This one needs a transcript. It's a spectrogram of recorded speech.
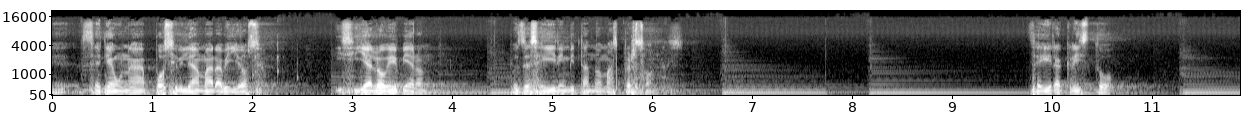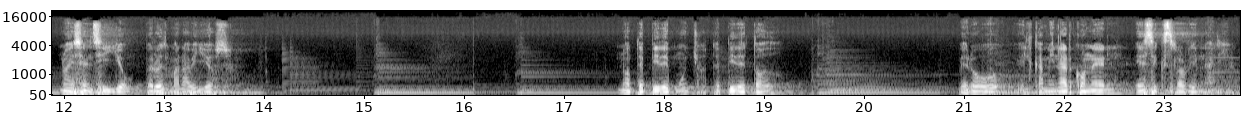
eh, sería una posibilidad maravillosa. Y si ya lo vivieron, pues de seguir invitando a más personas. Seguir a Cristo no es sencillo, pero es maravilloso. No te pide mucho, te pide todo. Pero el caminar con Él es extraordinario.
